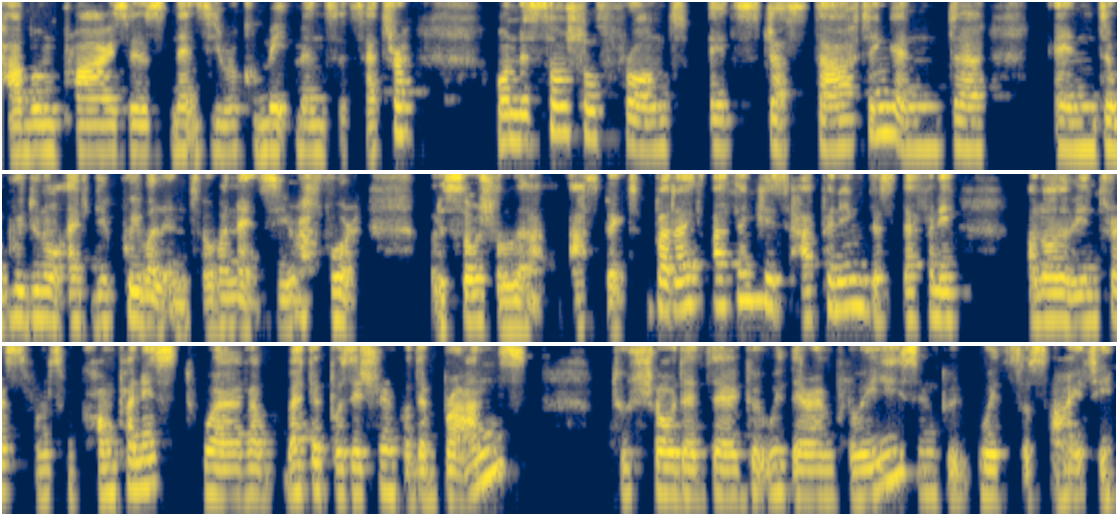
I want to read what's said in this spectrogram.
carbon prices, net zero commitments, etc. On the social front, it's just starting, and uh, and we do not have the equivalent of a net zero for, for the social uh, aspect. But I, I think it's happening. There's definitely a lot of interest from some companies to have a better position for their brands to show that they're good with their employees and good with society.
